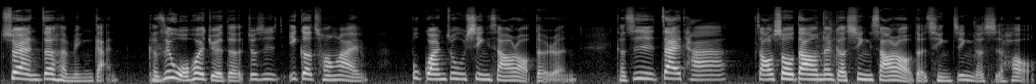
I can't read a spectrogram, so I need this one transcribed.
虽然这很敏感，可是我会觉得，就是一个从来不关注性骚扰的人，可是在他遭受到那个性骚扰的情境的时候，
